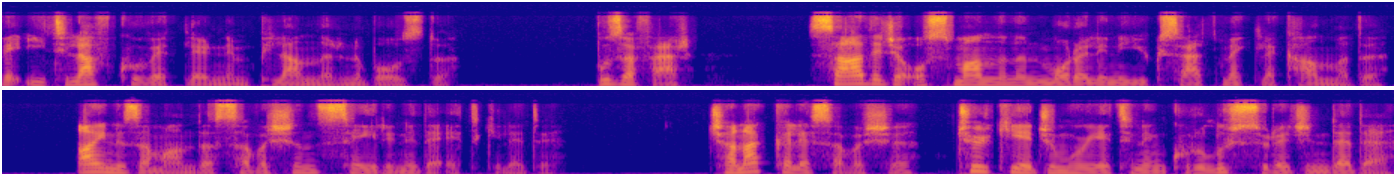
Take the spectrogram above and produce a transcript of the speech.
ve İtilaf kuvvetlerinin planlarını bozdu. Bu zafer, sadece Osmanlı'nın moralini yükseltmekle kalmadı, aynı zamanda savaşın seyrini de etkiledi. Çanakkale Savaşı, Türkiye Cumhuriyeti'nin kuruluş sürecinde de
